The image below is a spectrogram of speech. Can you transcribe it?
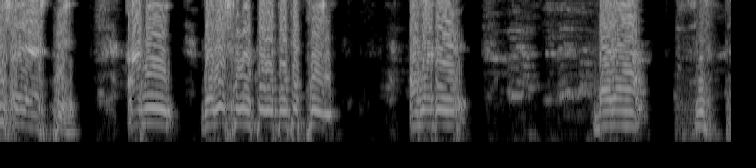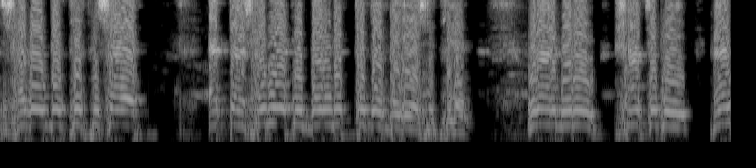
বিষয় আসছে। আমি গবেষণা করে দেখেছি আমাদের বাবা সদরপুর চিস্তি সাহেব একটা শরীয়তি দণ্ডিত থেকে বেরিয়ে এসেছিলেন। ওনার গুরু সাচুপি হ্যাঁ?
